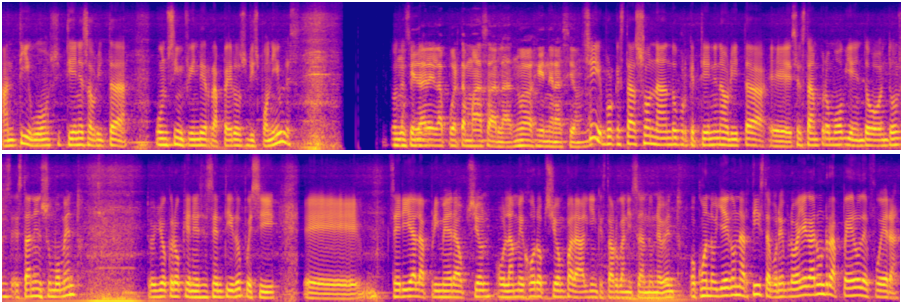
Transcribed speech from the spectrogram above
antiguo si tienes ahorita un sinfín de raperos disponibles? Como que darle la puerta más a la nueva generación ¿no? Sí, porque está sonando, porque tienen ahorita, eh, se están promoviendo, entonces están en su momento. Entonces yo creo que en ese sentido, pues sí, eh, sería la primera opción o la mejor opción para alguien que está organizando un evento. O cuando llega un artista, por ejemplo, va a llegar un rapero de fuera.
